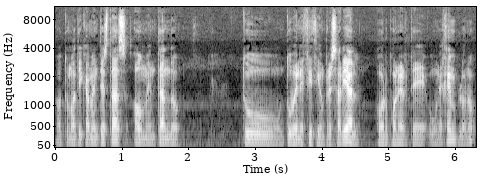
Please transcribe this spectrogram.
Automáticamente estás aumentando tu, beneficio empresarial por ponerte un ejemplo, ¿no?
